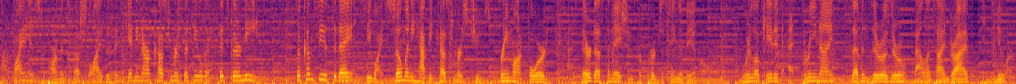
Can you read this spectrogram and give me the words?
Our finance department specializes in getting our customers the deal that fits their needs. So come see us today and see why so many happy customers choose Fremont Ford as their destination for purchasing a vehicle. We're located at 39700 Balentine Drive in Newark.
